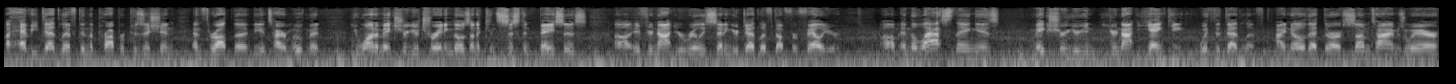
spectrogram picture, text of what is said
a heavy deadlift in the proper position and throughout the, the entire movement, you want to make sure you're training those on a consistent basis. Uh, if you're not, you're really setting your deadlift up for failure. Um, and the last thing is make sure you're you're not yanking with the deadlift. I know that there are some times where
